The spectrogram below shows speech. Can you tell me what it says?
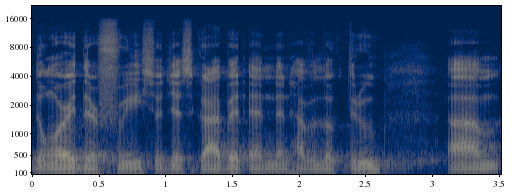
Don't worry, they're free, so just grab it and then have a look through. Um,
